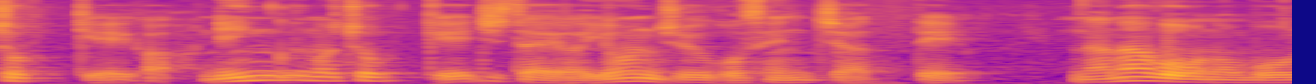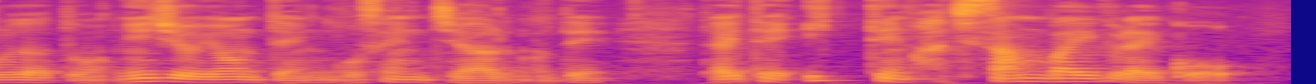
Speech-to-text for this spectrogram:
直径がリングの直径自体が4 5センチあって7号のボールだと2 4 5センチあるので大体1.83倍ぐらいこう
